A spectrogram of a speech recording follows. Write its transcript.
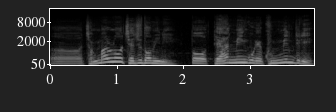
어, 정말로 제주도민이 또 대한민국의 국민들이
